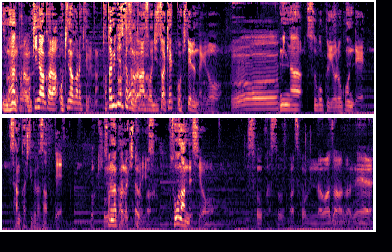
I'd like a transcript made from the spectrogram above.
なんと沖縄から、沖縄から来てくれたの。畳ディスカスの感想実は結構来てるんだけど、ん。みんなすごく喜んで参加してくださって、沖その中の一人です。。そうなんですよ。そうかそうか、そんなわざわざね。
